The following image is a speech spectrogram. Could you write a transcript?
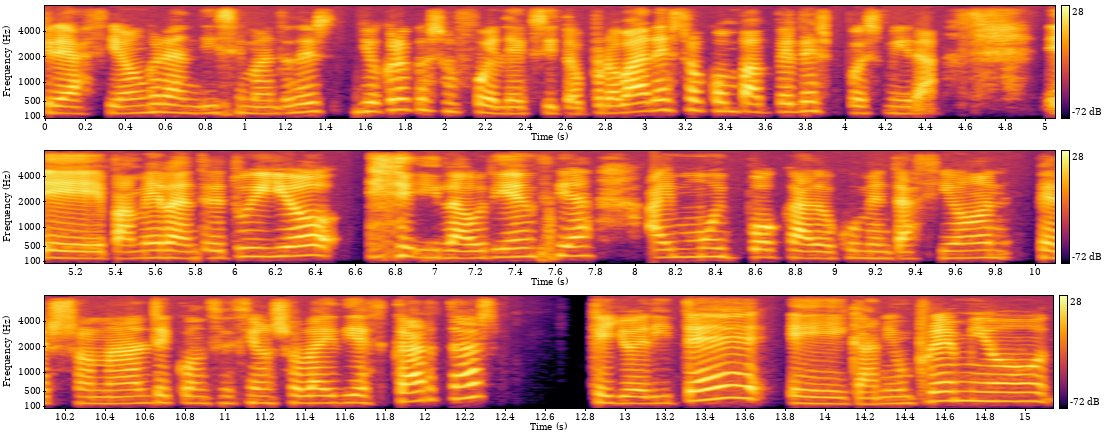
creación grandísima. Entonces, yo creo que eso fue el éxito. Probar eso con papeles, pues mira, eh, Pamela, entre tú y yo y la audiencia, hay muy poca documentación personal de Concepción. Solo hay 10 cartas que yo edité, eh, gané un premio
